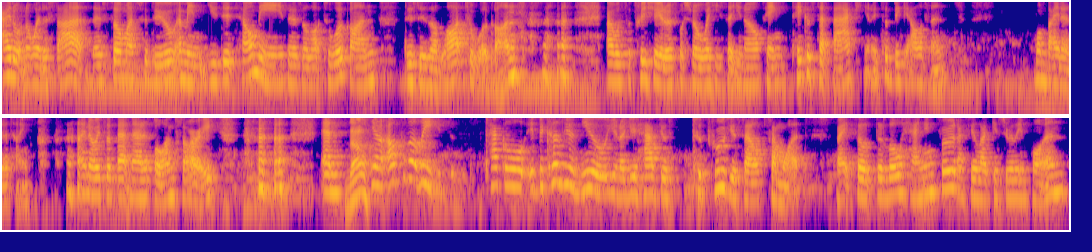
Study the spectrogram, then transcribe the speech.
I don't know where to start. There's so much to do. I mean, you did tell me there's a lot to work on. This is a lot to work on. I was appreciative for sure when he said, you know, Ping, take a step back. You know, it's a big elephant one bite at a time. I know it's a bad metaphor. I'm sorry. and no. you know, ultimately tackle it because you're new. You know, you have your to prove yourself somewhat, right? So the low hanging fruit, I feel like is really important.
